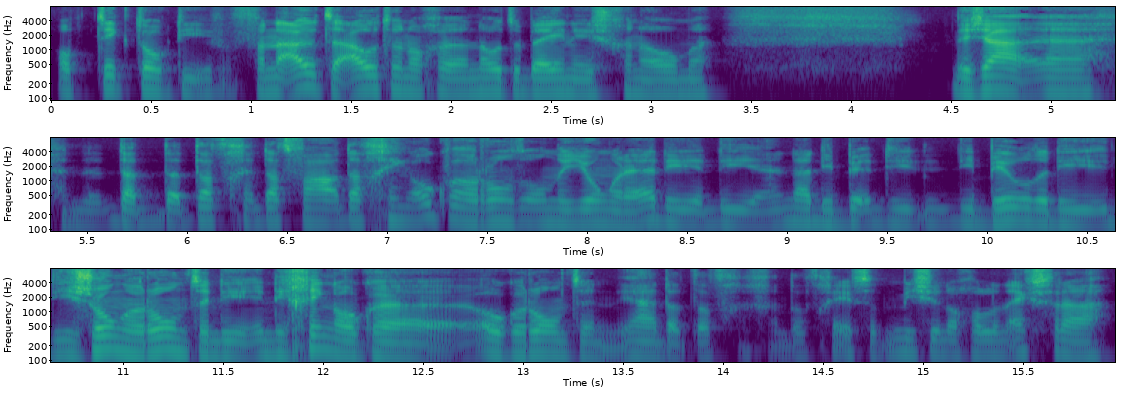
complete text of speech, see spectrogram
op TikTok die vanuit de auto nog uh, notabene is genomen. Dus ja, eh, dat, dat, dat, dat verhaal dat ging ook wel rond onder jongeren. Hè. Die, die, eh, nou, die, die, die beelden die, die zongen rond en die, en die gingen ook, eh, ook rond. En ja, dat, dat, dat geeft dat misschien nog wel een extra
